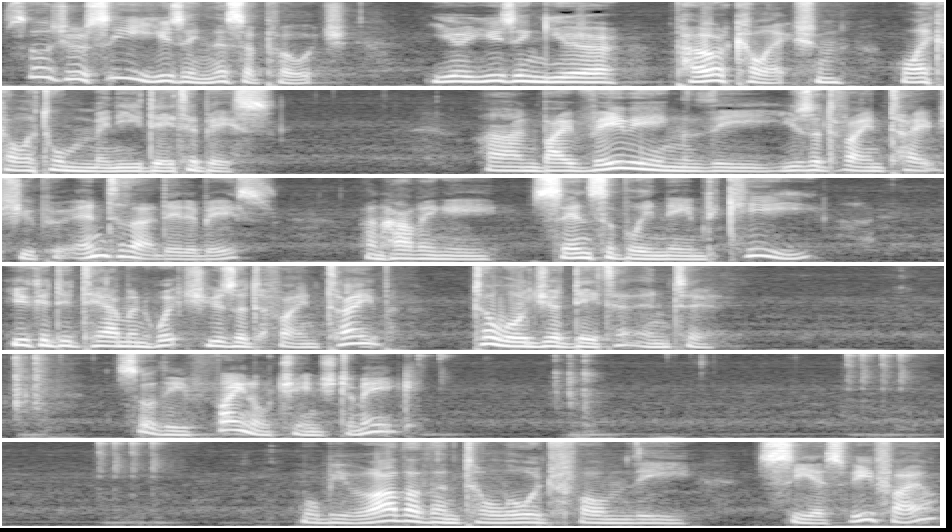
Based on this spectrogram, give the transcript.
So as you'll see using this approach, you're using your Power Collection like a little mini database. And by varying the user-defined types you put into that database and having a sensibly named key, you can determine which user-defined type to load your data into. So the final change to make will be rather than to load from the CSV file,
